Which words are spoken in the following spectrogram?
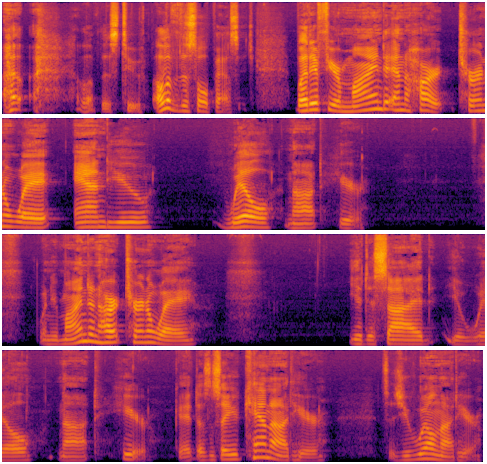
I, I love this too. I love this whole passage. But if your mind and heart turn away and you will not hear. When your mind and heart turn away, you decide you will not hear. Okay, it doesn't say you cannot hear, it says you will not hear.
